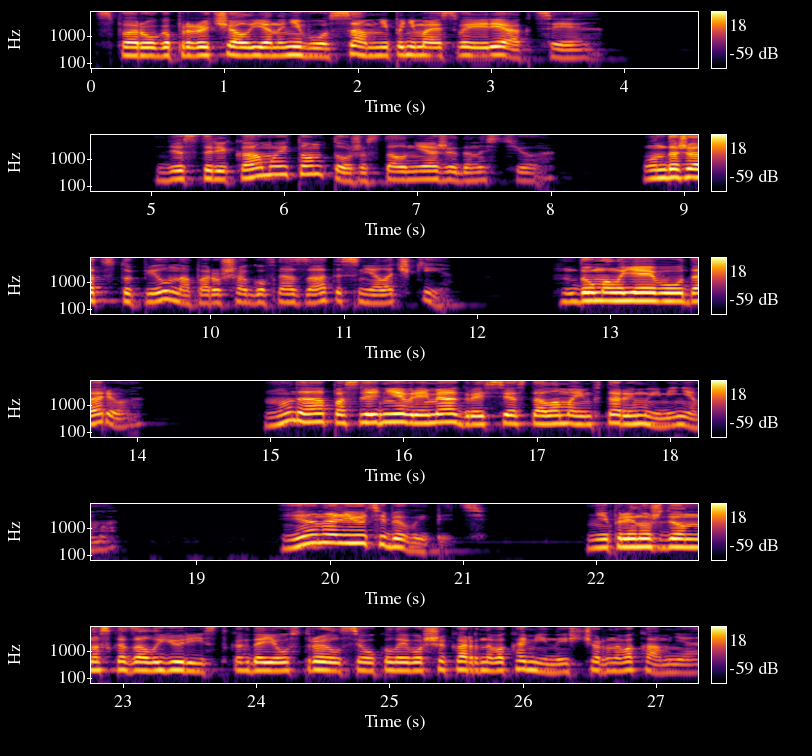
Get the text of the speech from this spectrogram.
С порога прорычал я на него, сам не понимая своей реакции. Для старика мой тон тоже стал неожиданностью. Он даже отступил на пару шагов назад и снял очки. Думал, я его ударю? Ну да, последнее время агрессия стала моим вторым именем. «Я налью тебе выпить», — непринужденно сказал юрист, когда я устроился около его шикарного камина из черного камня.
